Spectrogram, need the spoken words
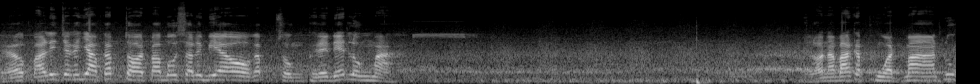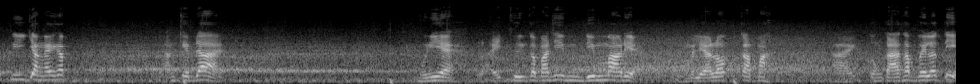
แล้วปารีสจะขยับครับถอดปาโบซาลเบียออกครับส่งเพเรเดสลงมาเดี๋ยวรอนาบาสครับหวดมาลูกนี้ยังไงครับยังเก็บได้มูนี่ไหลคืนกลับมาที่ดิมมาเดียมาเรียล็อกกลับมา ไอ้ตรงกลางครับเวลติ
